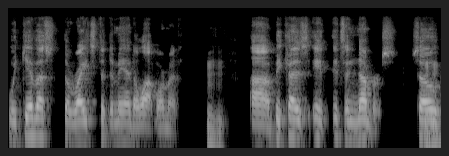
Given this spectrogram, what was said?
would give us the rights to demand a lot more money mm-hmm. uh, because it, it's in numbers so mm-hmm.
